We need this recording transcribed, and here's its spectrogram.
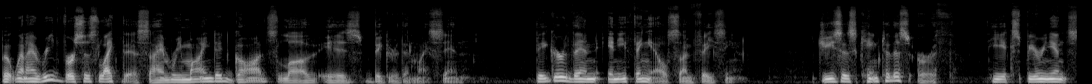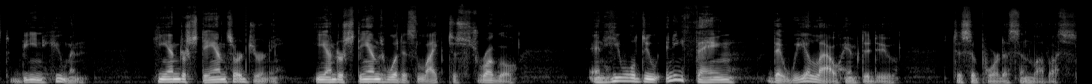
But when I read verses like this, I am reminded God's love is bigger than my sin, bigger than anything else I'm facing. Jesus came to this earth. He experienced being human. He understands our journey. He understands what it's like to struggle. And He will do anything that we allow him to do to support us and love us.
